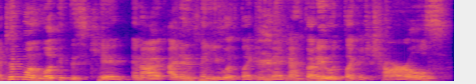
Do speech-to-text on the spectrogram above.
I took one look at this kid, and I, I didn't think he looked like a Nick. I thought he looked like a Charles.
